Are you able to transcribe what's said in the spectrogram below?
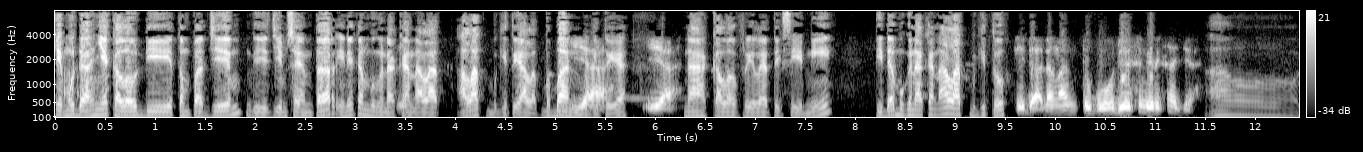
Oke, mudahnya kalau di tempat gym, di gym center, ini kan menggunakan alat-alat iya. begitu ya, alat beban iya, begitu ya. Iya. Nah, kalau freeletics ini tidak menggunakan alat begitu? Tidak, dengan tubuh dia sendiri saja. Oh,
